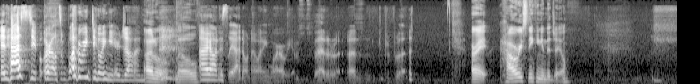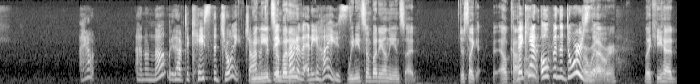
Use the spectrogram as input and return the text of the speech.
It has to, or else what are we doing here, John? I don't know. I honestly, I don't know anymore. We have, I don't know. All right, how are we sneaking into jail? I don't, I don't know. We'd have to case the joint, John. We it's a big part somebody- of any heist. We need somebody on the inside, just like El Capo. they can't open the doors or whatever. Like he had,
